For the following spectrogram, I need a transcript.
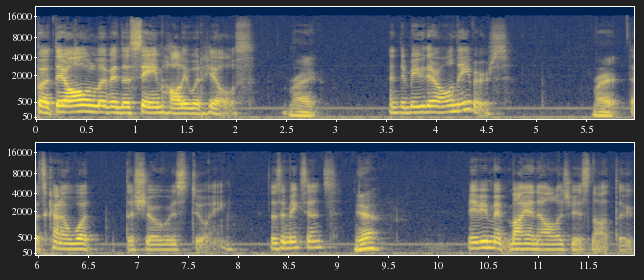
but they all live in the same Hollywood Hills. Right. And then maybe they're all neighbors. Right. That's kind of what the show is doing. Does it make sense? Yeah. Maybe my- my analogy is not the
